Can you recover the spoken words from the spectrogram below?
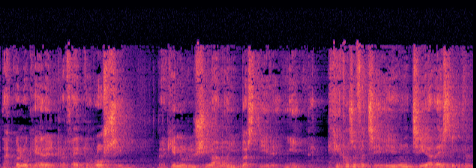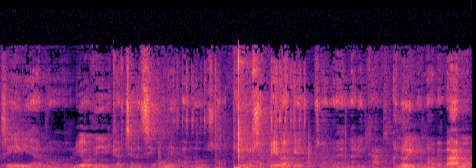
da quello che era il prefetto Rossi, perché non riuscivamo a imbastire niente. E che cosa facevi? Gli unici arresti che facevi erano gli ordini di carcerazione, quando so, che uno sapeva che insomma, doveva andare in carcere, ma noi non avevamo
